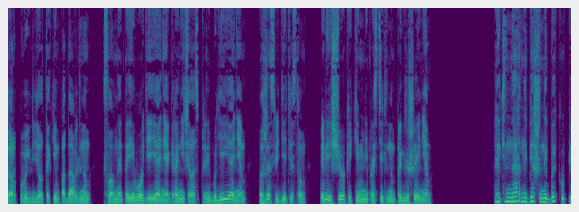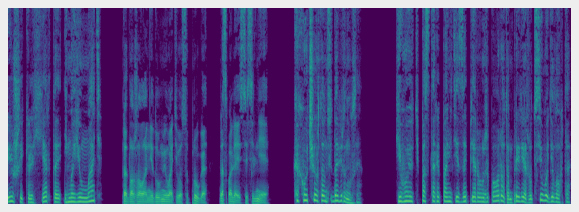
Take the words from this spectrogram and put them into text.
Торп выглядел таким подавленным, словно это его деяние ограничилось прелюбодеянием, лжесвидетельством или еще каким непростительным прегрешением. «Легендарный бешеный бык, убивший Кальхерта и мою мать?» продолжала недоумевать его супруга, распаляясь все сильнее. «Какого черта он сюда вернулся? Его ведь по старой памяти за первым же поворотом прирежут, всего делов-то».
